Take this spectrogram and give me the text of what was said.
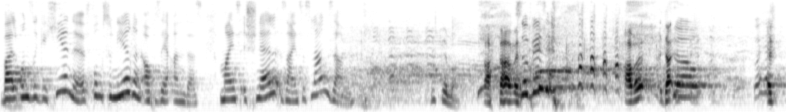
Weil unsere Gehirne funktionieren auch sehr anders. Meins ist schnell, seins ist langsam. Nicht immer. So bisschen. aber da, So. Go ahead. es,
